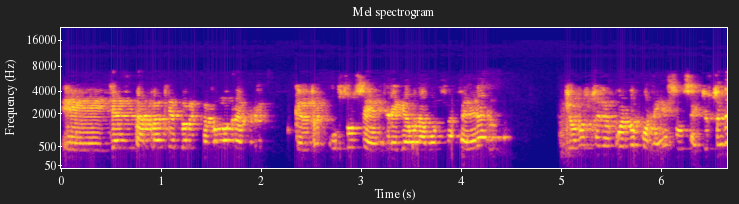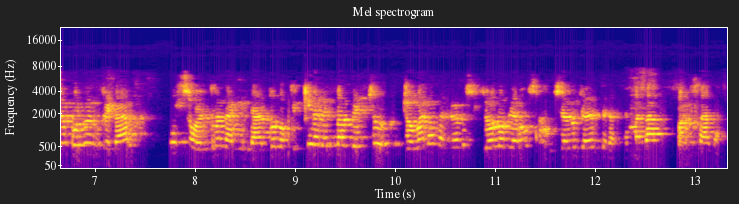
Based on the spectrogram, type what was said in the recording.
eh, ya está planteando que el recurso se entregue a una bolsa federal. Yo no estoy de acuerdo con eso, o sea, yo estoy de acuerdo en entregar un sueldo, en aguinaldo, lo que quieran. Es más, de hecho, Giovanna Mayores y yo lo habíamos anunciado ya desde la semana pasada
